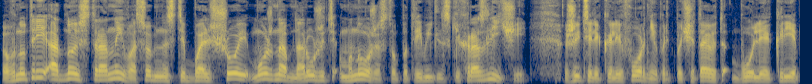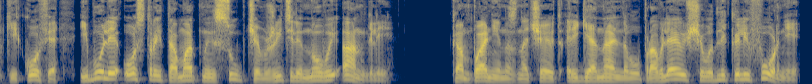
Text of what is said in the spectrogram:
Внутри одной страны, в особенности большой, можно обнаружить множество потребительских различий. Жители Калифорнии предпочитают более крепкий кофе и более острый томатный суп, чем жители Новой Англии. Компании назначают регионального управляющего для Калифорнии,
